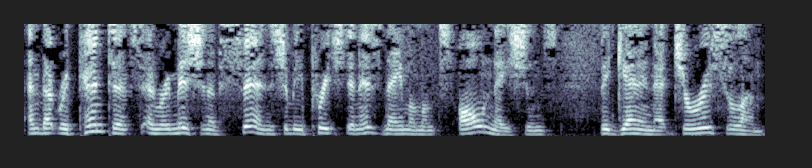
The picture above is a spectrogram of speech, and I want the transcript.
and that repentance and remission of sins should be preached in his name amongst all nations, beginning at Jerusalem.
